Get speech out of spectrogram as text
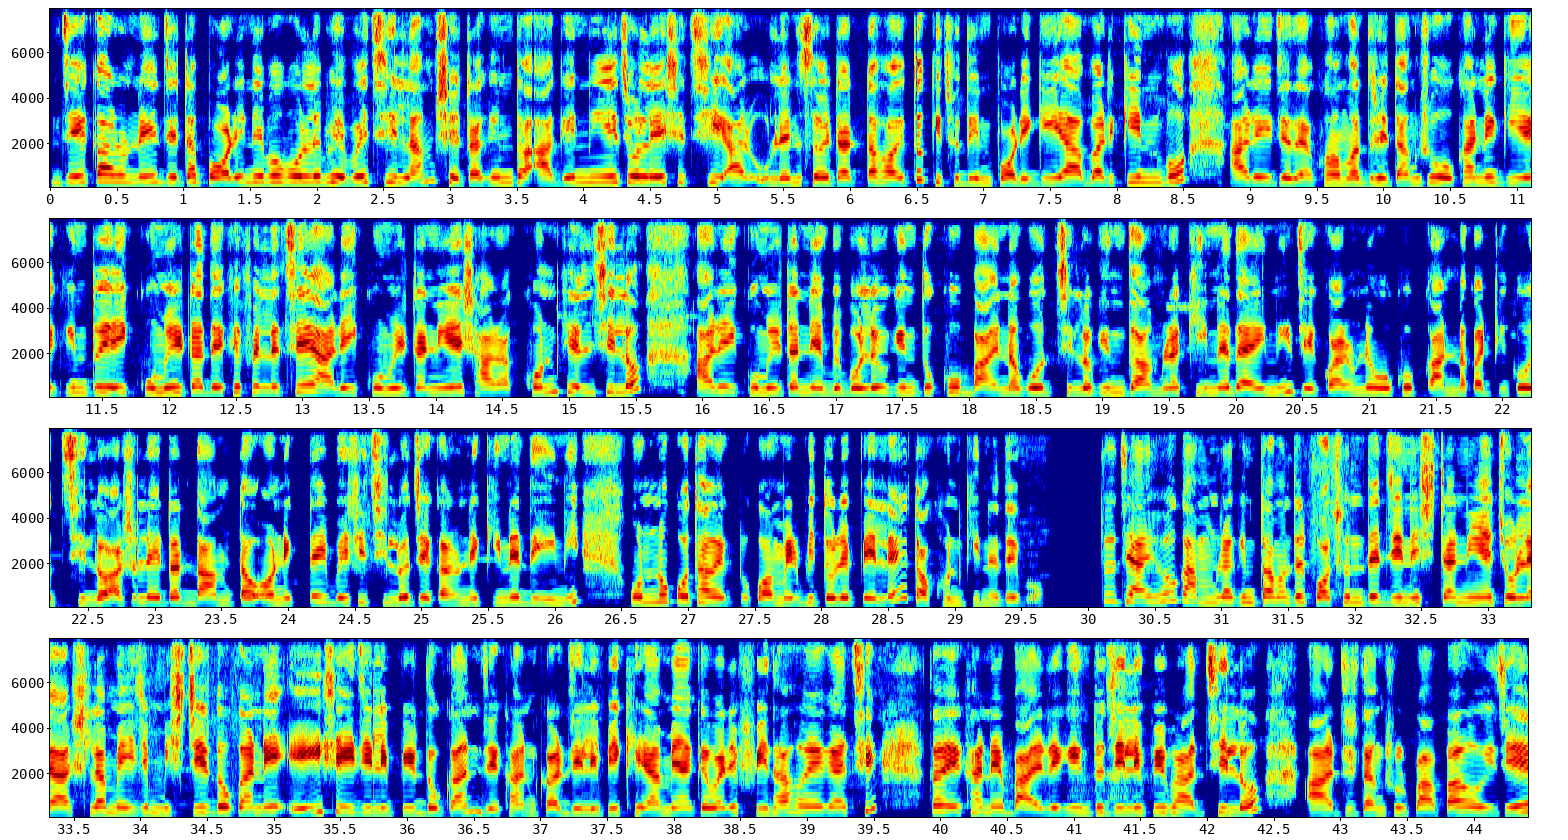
যে কারণে যেটা পরে নেব বলে ভেবেছিলাম, সেটা কিন্তু আগে নিয়ে চলে এসেছি। আর উলেন সোয়েটারটা হয়তো কিছুদিন পরে গিয়ে আবার কিনবো। আর এই যে দেখো, আমার ধৃতাংশু ওখানে গিয়ে কিন্তু এই কুমিরটা দেখে ফেলেছে। আর এই কুমিরটা নিয়ে সারাক্ষণ খেলছিল। আর এই কুমিরটা নেবে বলেও কিন্তু খুব বায়না করছিল, কিন্তু আমরা কিনে দেয়নি। যে কারণে ও খুব কান্নাকাটি করছিল। আসলে এটার দামটা অনেকটাই বেশি ছিল, যে কারণে কিনে দিইনি। অন্য কোথাও একটু কমের ভিতরে পেলে তখন কিনে দেবো। তো যাই হোক, আমরা কিন্তু আমাদের পছন্দের জিনিসটা নিয়ে চলে আসলাম এই যে মিষ্টির দোকানে, এই সেই জিলিপির দোকান যেখানকার জিলিপি খেয়ে আমি একেবারে ফিদা হয়ে গেছি। তো এখানে বাইরে কিন্তু জিলিপি ভাজছিল আর ধৃতাংশুর পাপা ওই যে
